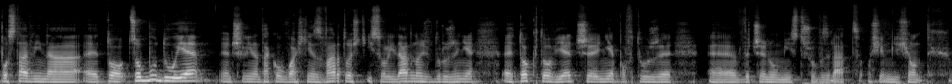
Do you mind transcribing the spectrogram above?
postawi na to, co buduje, czyli na taką właśnie zwartość i solidarność w drużynie, to kto wie, czy nie powtórzy wyczynu mistrzów z lat 80.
